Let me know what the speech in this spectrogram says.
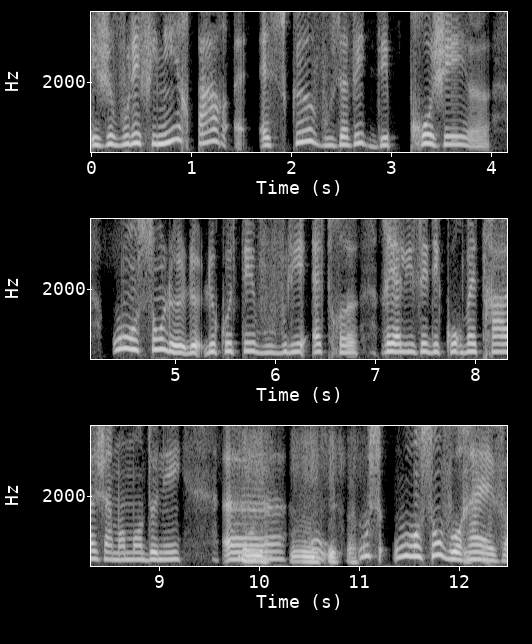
Et je voulais finir par, est-ce que vous avez des projets euh, Où en sont le, le, le côté, vous vouliez être, euh, réaliser des courts-métrages à un moment donné euh, oui, oui, où, en sont vos rêves?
